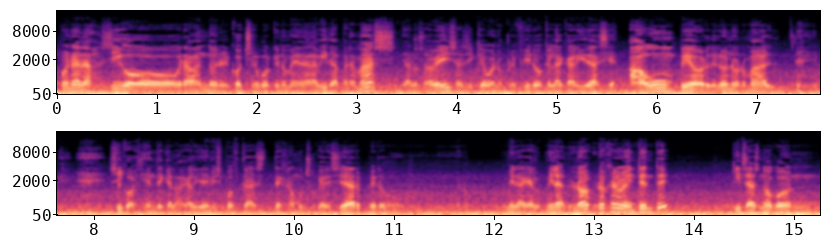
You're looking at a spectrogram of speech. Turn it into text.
Pues nada, sigo grabando en el coche porque no me da la vida para más, ya lo sabéis, así que bueno, prefiero que la calidad sea aún peor de lo normal. Soy consciente que la calidad de mis podcasts deja mucho que desear, pero bueno, mira, mira no, es que no lo intente, quizás no con,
